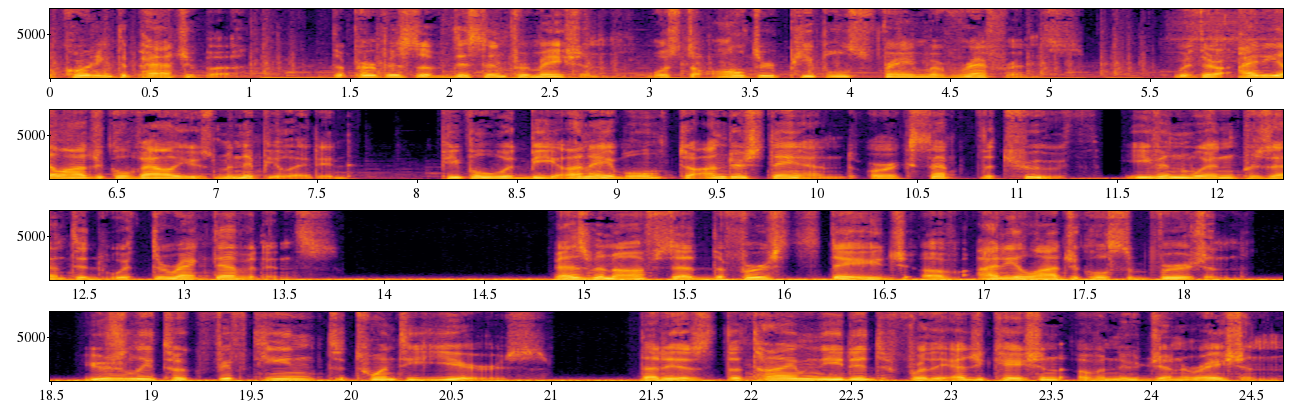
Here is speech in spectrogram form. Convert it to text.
According to Pacepa, the purpose of this information was to alter people's frame of reference. With their ideological values manipulated, people would be unable to understand or accept the truth even when presented with direct evidence. Bezmenov said the first stage of ideological subversion usually took 15 to 20 years, that is, the time needed for the education of a new generation.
